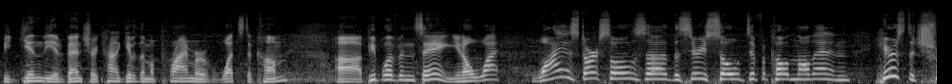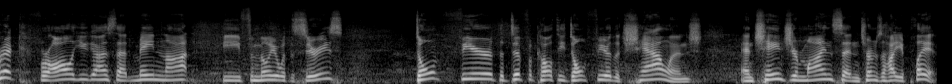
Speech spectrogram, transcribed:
begin the adventure, kind of give them a primer of what's to come. Uh, people have been saying, you know, what? Why is Dark Souls uh, the series so difficult and all that? And here's the trick for all you guys that may not be familiar with the series: don't fear the difficulty, don't fear the challenge, and change your mindset in terms of how you play it.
